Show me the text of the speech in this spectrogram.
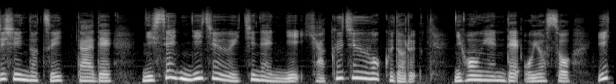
自身のツイッターで2021年に110億ドル日本円でおよそ1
